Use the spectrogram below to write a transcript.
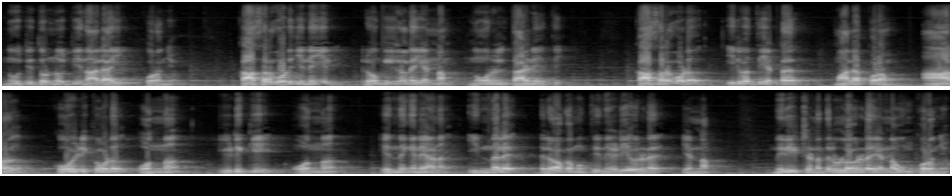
നൂറ്റി തൊണ്ണൂറ്റിനാലായി കുറഞ്ഞു. കാസർഗോഡ് ജില്ലയിൽ രോഗികളുടെ എണ്ണം നൂറിൽ എത്തി കാസർഗോഡ് ഇരുപത്തിയെട്ട് മലപ്പുറം ആറ് കോഴിക്കോട് ഒന്ന് ഇടുക്കി ഒന്ന് എന്നിങ്ങനെയാണ് ഇന്നലെ രോഗമുക്തി നേടിയവരുടെ എണ്ണം. നിരീക്ഷണത്തിലുള്ളവരുടെ എണ്ണവും കുറഞ്ഞു.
